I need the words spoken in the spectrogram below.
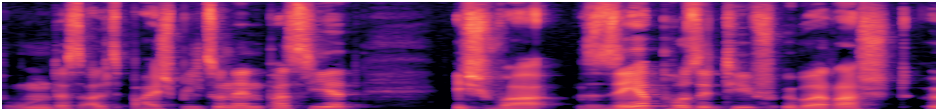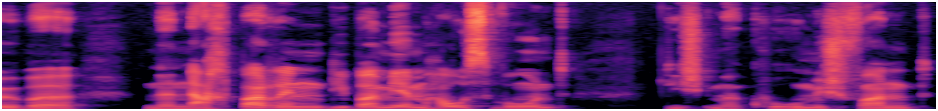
um das als Beispiel zu nennen, passiert, ich war sehr positiv überrascht über eine Nachbarin, die bei mir im Haus wohnt, die ich immer komisch fand,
